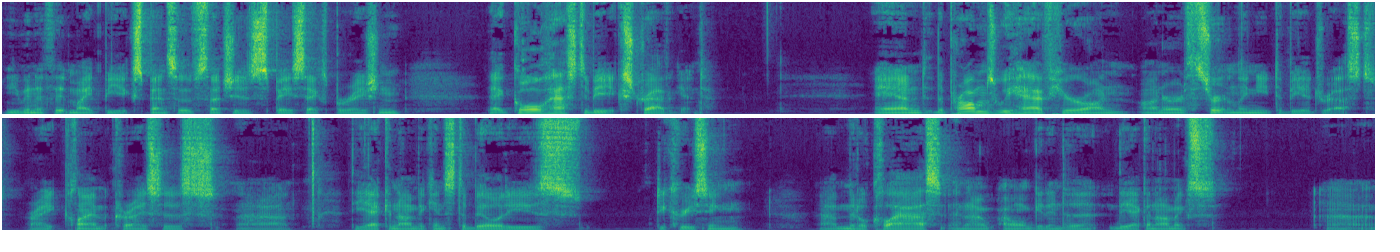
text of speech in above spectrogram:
even if it might be expensive, such as space exploration, that goal has to be extravagant. And the problems we have here on, on Earth certainly need to be addressed, right? Climate crisis, uh, the economic instabilities, decreasing uh, middle class, and I, I, won't get into the, economics uh,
